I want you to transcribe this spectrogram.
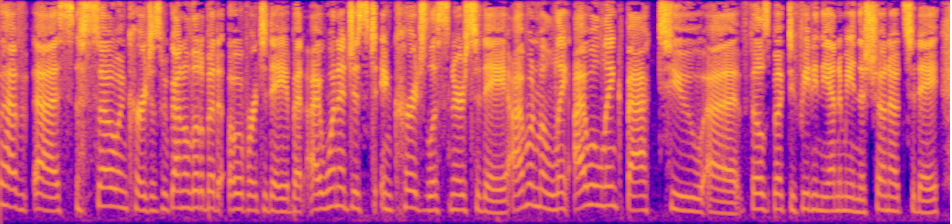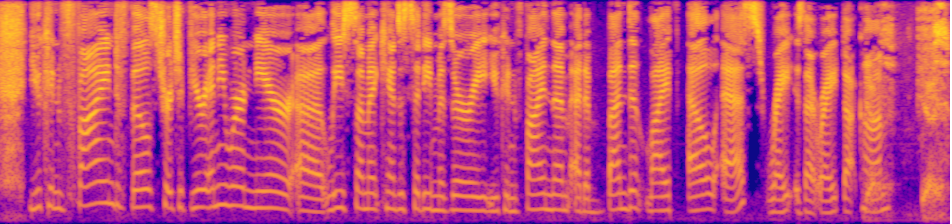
have uh, so encouraged us. We've gone a little bit over today, but I want to just encourage listeners today. I want to link. I will link back to uh, Phil's book, "Defeating the Enemy," in the show notes today. You can find Phil's church if you're anywhere near uh, Lee's Summit, Kansas City, Missouri. You can find them at Abundant Life LS. Right? Is that right? Dot com. Yes. yes.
